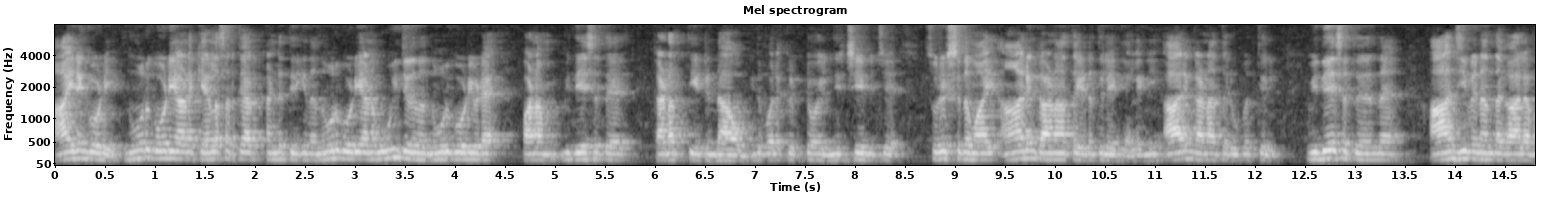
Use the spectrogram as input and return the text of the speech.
ആയിരം കോടി നൂറ് കോടിയാണ് കേരള സർക്കാർ കണ്ടെത്തിയിരിക്കുന്നത്. നൂറ് കോടിയാണ് ഊഹിച്ചിരുന്നത് നൂറ് കോടിയുടെ പണം വിദേശത്ത് കടത്തിയിട്ടുണ്ടാവും. ഇതുപോലെ ക്രിപ്റ്റോയിൽ നിക്ഷേപിച്ച് സുരക്ഷിതമായി ആരും കാണാത്ത ഇടത്തിലേക്ക് അല്ലെങ്കിൽ ആരും കാണാത്ത രൂപത്തിൽ വിദേശത്ത് നിന്ന് ആജീവനാന്തകാലം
